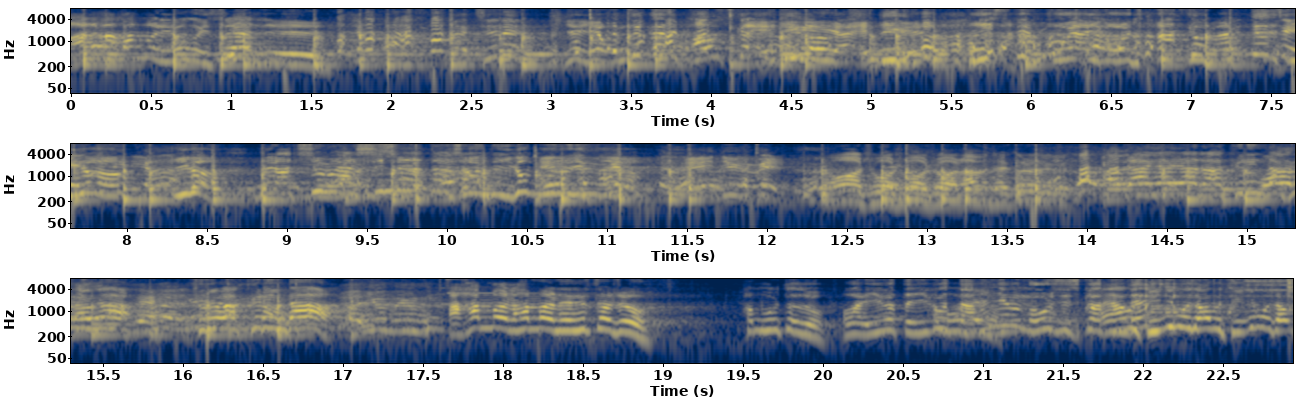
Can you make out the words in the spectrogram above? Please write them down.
마지막 한 번 이런 거 있어야지. 얘 언제까지 바우스가 에딩이야 에딩 이? 스텝 뭐야 이거 어디 갔어 몇 년째 이거 이거 내가 춤을 한 10년 동안 췄는데 이건 모르겠어 와 좋아 좋아 좋아 라면 잘 끓여주고. 야야야 나 그린다 그린다. 도겸아 그린다. 아한 번 한번 훑어줘. 한번 훑어줘. 와 익었다 익었다. 한 입은 먹을 수 있을 것 한번 같은데? 뒤집어 잡아 뒤집어 잡아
